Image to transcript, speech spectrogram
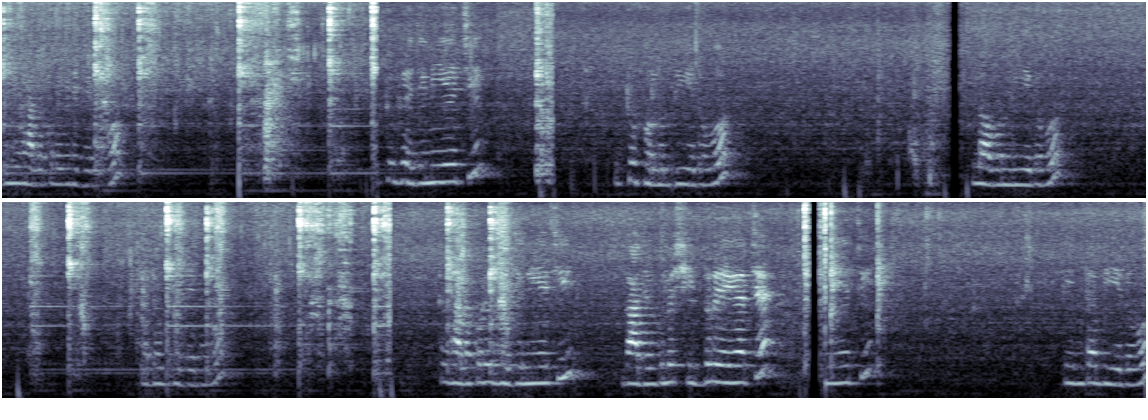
দিয়ে ভালো করে ভেজে নেব। একটু ভেজে নিয়েছি, একটু হলুদ দিয়ে দেবো, লবণ দিয়ে দেবো এটা ভেজে নেব। একটু ভালো করে ভেজে নিয়েছি, গাজরগুলো সিদ্ধ হয়ে গেছে, নিয়েছি। ডিমটা দিয়ে দেবো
